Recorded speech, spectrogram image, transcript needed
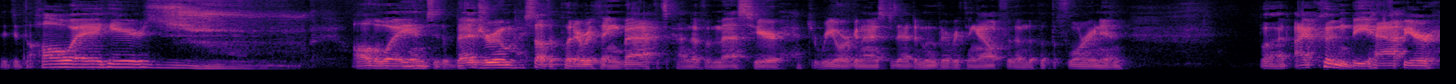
They did the hallway here, all the way into the bedroom. I still have to put everything back. It's kind of a mess here. I have to reorganize because I had to move everything out for them to put the flooring in. But I couldn't be happier.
